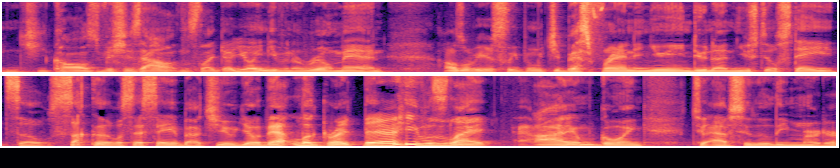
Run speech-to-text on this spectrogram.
And she calls Vicious out. And it's like, oh, you ain't even a real man. I was over here sleeping with your best friend and you ain't do nothing. You still stayed. So, sucker, what's that say about you? Yo, that look right there, he was like, I am going to absolutely murder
